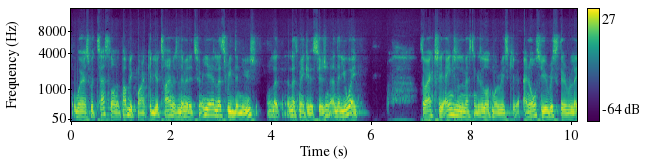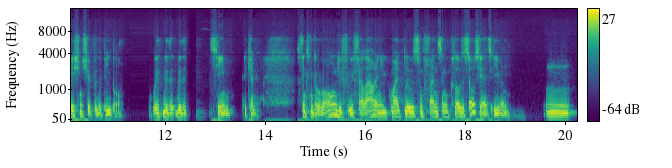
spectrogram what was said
Whereas with Tesla on the public market, your time is limited to yeah, let's read the news, let let's make a decision, and then you wait. So actually, angel investing is a lot more riskier, and also you risk the relationship with the people, with with with the team. It can things can go wrong. You you fell out, and you might lose some friends and close associates even. Mm,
